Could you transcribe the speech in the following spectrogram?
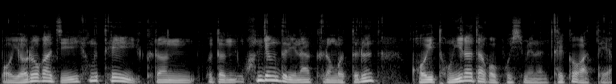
뭐 여러 가지 형태의 그런 어떤 환경들이나 그런 것들은 거의 동일하다고 보시면 될 것 같아요.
